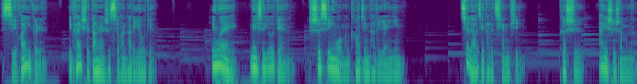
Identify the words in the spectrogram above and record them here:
喜欢一个人，一开始当然是喜欢他的优点，因为那些优点是吸引我们靠近他的原因。去了解他的前提，可是爱是什么呢？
